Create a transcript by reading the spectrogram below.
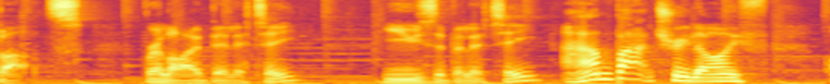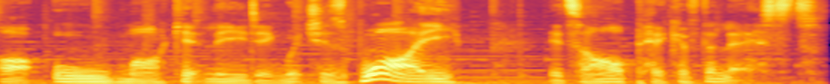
but reliability, usability, and battery life are all market leading, which is why it's our pick of the list.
